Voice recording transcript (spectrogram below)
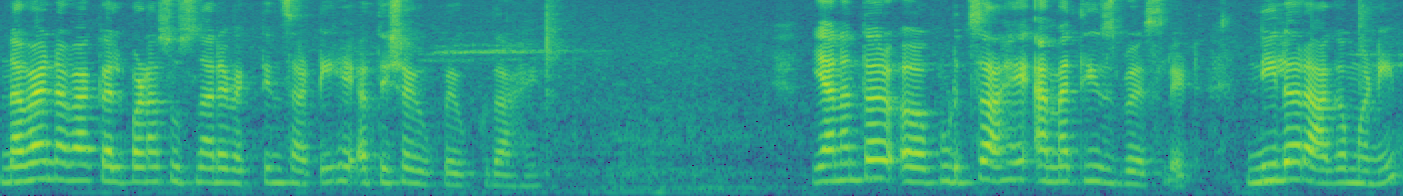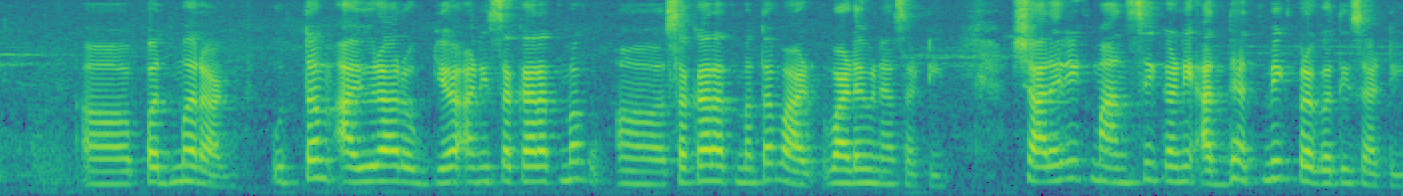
नव्या नव्या कल्पना सुचणाऱ्या व्यक्तींसाठी हे अतिशय उपयुक्त आहे. यानंतर पुढचं आहे ॲमॅथिस ब्रेसलेट नील रागमणी पद्मराग उत्तम आयुरारोग्य आणि सकारात्मक सकारात्मकता वाढ वाढवण्यासाठी शारीरिक मानसिक आणि आध्यात्मिक प्रगतीसाठी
